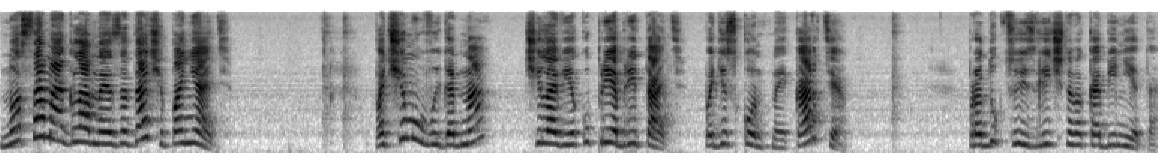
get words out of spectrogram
но самая главная задача понять, почему выгодно человеку приобретать по дисконтной карте продукцию из личного кабинета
